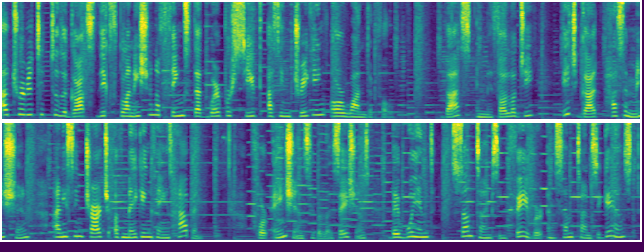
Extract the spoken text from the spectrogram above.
attributed to the gods the explanation of things that were perceived as intriguing or wonderful. Thus, in mythology, each god has a mission and is in charge of making things happen. For ancient civilizations, the wind, sometimes in favor and sometimes against,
